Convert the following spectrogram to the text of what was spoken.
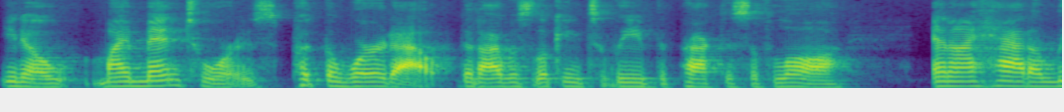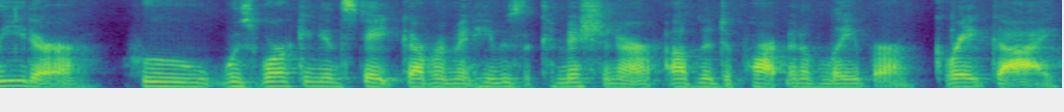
you know, my mentors put the word out that I was looking to leave the practice of law, and I had a leader who was working in state government. He was the commissioner of the Department of Labor, great guy.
